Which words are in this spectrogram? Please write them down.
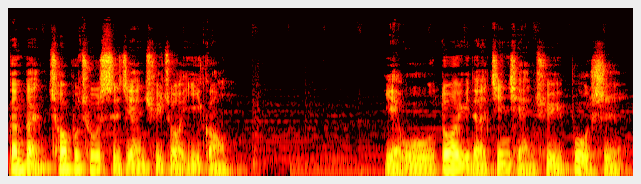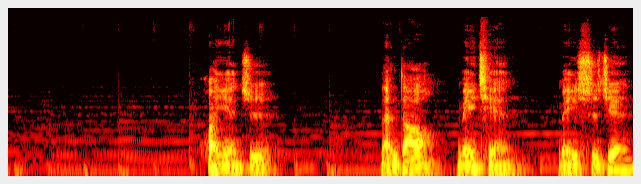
根本抽不出时间去做义工。也无多余的金钱去布施。换言之，难道没钱、没时间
